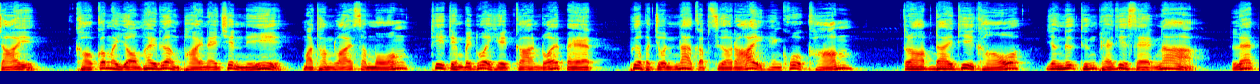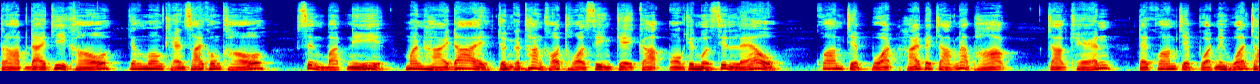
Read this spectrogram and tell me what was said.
ใจ เขาก็ไม่ยอมให้เรื่องภายในเช่นนี้ มาทำลายสมองที่เต็มไปด้วยเหตุการณ์ร้อยแปดเพื่อประจนหน้ากับเสือร้ายแห่งโคกขาม ตราบใดที่เขายังนึกถึงแผลที่แสกหน้า และตราบใดที่เขายังมองแขนซ้ายของเขา ซึ่งบัดนี้มันหายได้จนกระทั่งเขาถอดสิ่งเกะกะออกจนหมดสิ้นแล้ว ความเจ็บปวดหายไปจากหน้าผาก จากแขนแต่ความเจ็บปวดในหัวใจ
